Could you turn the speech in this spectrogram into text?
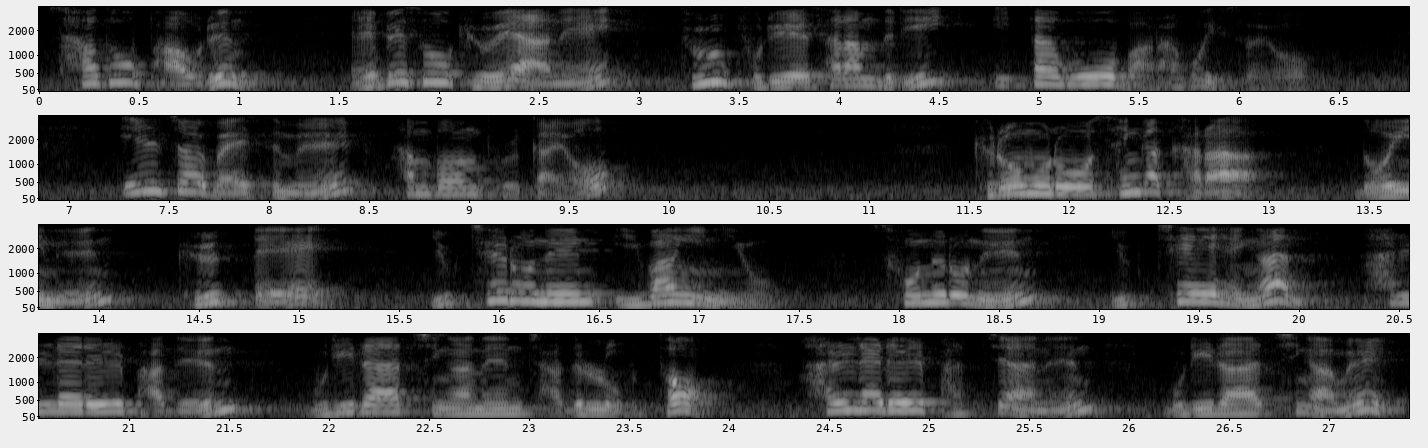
사도 바울은 에베소 교회 안에 두 부류의 사람들이 있다고 말하고 있어요. 1절 말씀을 한번 볼까요? 그러므로 생각하라 너희는 그때에 육체로는 이방인이요 손으로는 육체에 행한 할례를 받은 무리라 칭하는 자들로부터 할례를 받지 않은 무리라 칭함을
